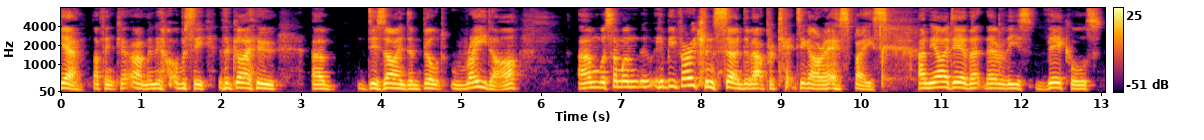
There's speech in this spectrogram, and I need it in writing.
Yeah, I think. I mean, obviously, the guy who uh, designed and built radar um, was someone who- who'd be very concerned about protecting our airspace, and the idea that there are these vehicles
